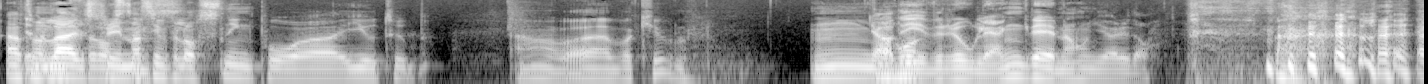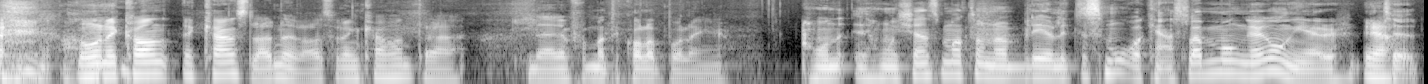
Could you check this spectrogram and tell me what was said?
Att hon livestreamade sin förlossning på uh, Youtube. Ja, vad, vad kul. Mm, ja, Men det hon- är väl roligare än grejerna hon gör idag. Men hon är kan- cancellad nu va, så den kanske inte... Nej, den får man inte kolla på längre. Hon, hon känns som att hon har blivit lite småkanslad många gånger, Ja. typ.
